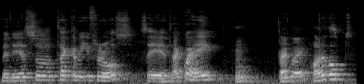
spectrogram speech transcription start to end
Med det så tackar vi från oss, säger tack och hej. Mm. Tack och hej. Ha det gott!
